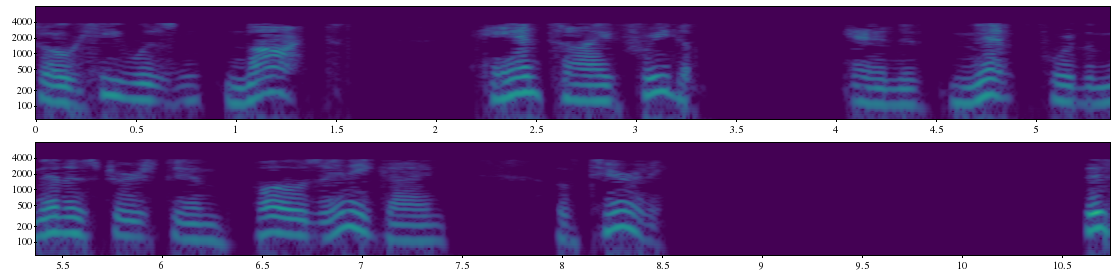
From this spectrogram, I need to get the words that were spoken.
So he was not anti-freedom, and it meant for the ministers to impose any kind of tyranny. This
